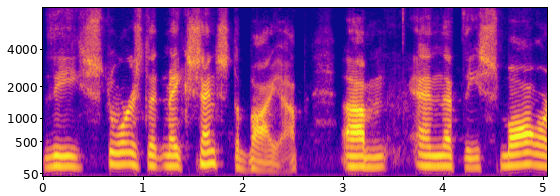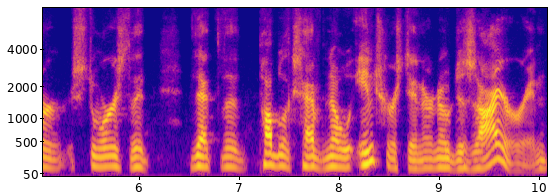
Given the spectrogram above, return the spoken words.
the stores that make sense to buy up um, and that the smaller stores that that the publics have no interest in or no desire in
